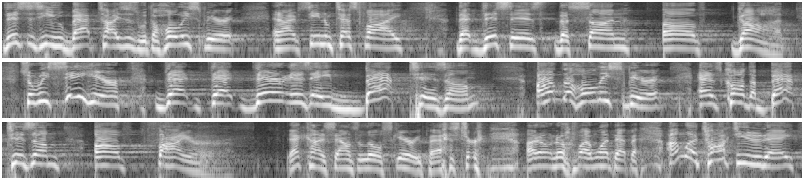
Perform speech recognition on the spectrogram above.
this is he who baptizes with the Holy Spirit, and I have seen him testify that this is the Son of God. So we see here that, that there is a baptism of the Holy Spirit as called the baptism of fire. That kind of sounds a little scary, Pastor. I don't know if I want that. But I'm going to talk to you today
